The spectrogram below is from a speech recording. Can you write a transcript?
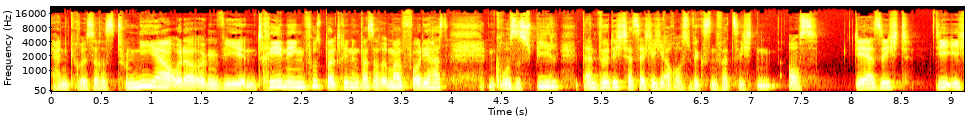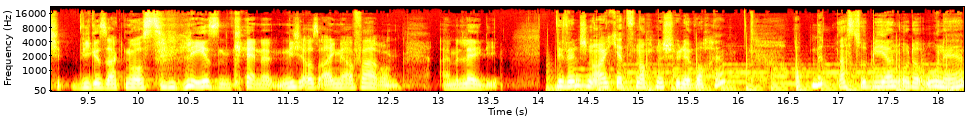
ja, ein größeres Turnier oder irgendwie ein Training, Fußballtraining, was auch immer vor dir hast, ein großes Spiel, dann würde ich tatsächlich auch aufs Wichsen verzichten. Aus der Sicht, die ich, wie gesagt, nur aus dem Lesen kenne, nicht aus eigener Erfahrung. I'm a lady. Wir wünschen euch jetzt noch eine schöne Woche. Ob mit Masturbieren oder ohne.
